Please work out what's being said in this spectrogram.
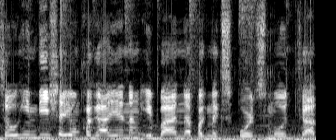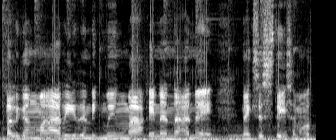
So hindi siya yung kagaya ng iba na pag nag-sports mode ka, talagang makaririnig mo yung makina na ano eh, nagsistay sa mga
